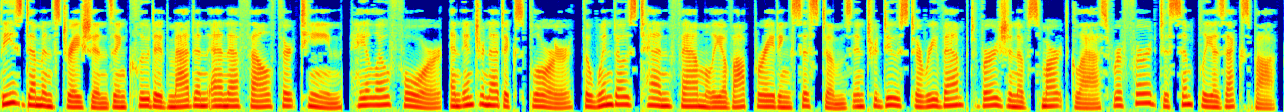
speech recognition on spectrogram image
These demonstrations included Madden NFL 13, Halo 4, and Internet Explorer. The Windows 10 family of operating systems introduced a revamped version of SmartGlass referred to simply as Xbox.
